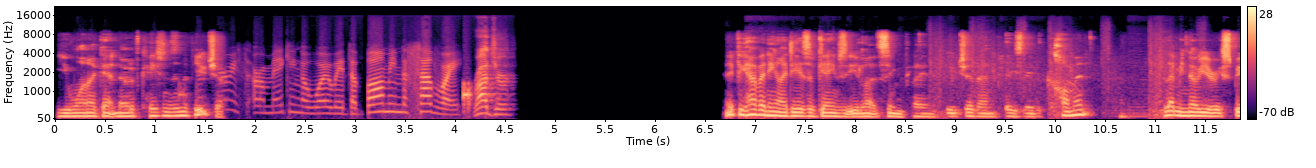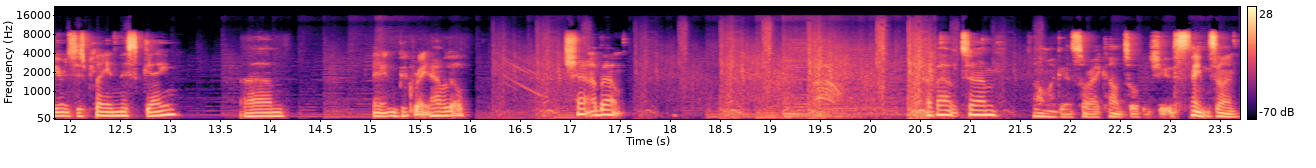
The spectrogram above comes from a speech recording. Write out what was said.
you want to get notifications in the future. Are making away with the bomb in the subway. Roger. If you have any ideas of games that you'd like to see me play in the future, then please leave a comment. Let me know your experiences playing this game. Um, it'd be great to have a little chat about about um. Oh my god, sorry, I can't talk and shoot at the same time.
